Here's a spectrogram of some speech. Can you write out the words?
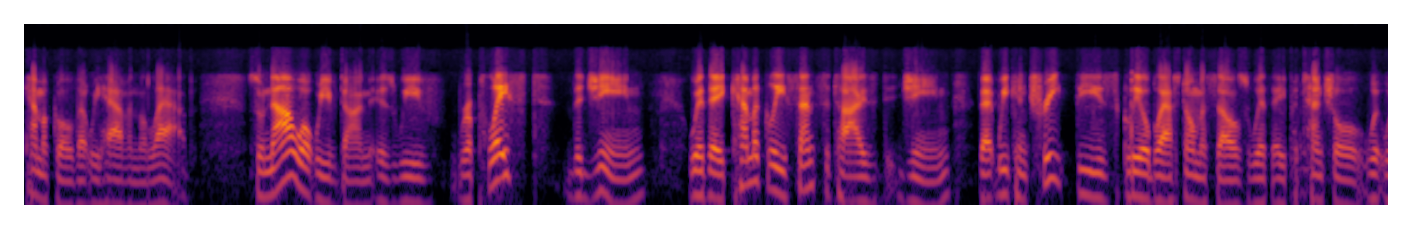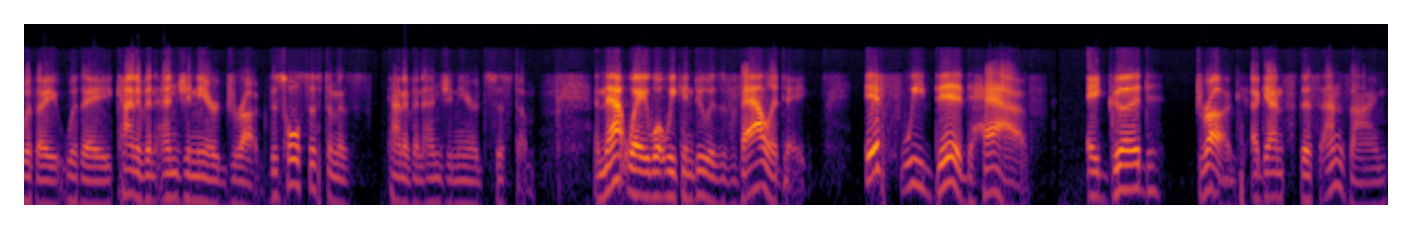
chemical that we have in the lab. So now what we've done is we've replaced the gene with a chemically sensitized gene that we can treat these glioblastoma cells with a potential with, with a with a kind of an engineered drug. This whole system is kind of an engineered system. And that way what we can do is validate if we did have a good drug against this enzyme,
